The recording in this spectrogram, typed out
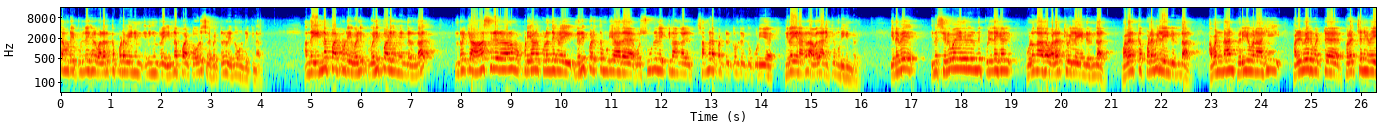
தன்னுடைய பிள்ளைகள் வளர்க்கப்பட வேண்டும் என்கின்ற எண்ணப்பாட்டோடு சில பெற்றோர்கள் இருந்து கொண்டிருக்கிறார்கள். அந்த எண்ணப்பாட்டினுடைய வெளி வெளிப்பாடு என்றிருந்தால் இன்றைக்கு ஆசிரியராலும் அப்படியான குழந்தைகளை நெறிப்படுத்த முடியாத ஒரு சூழ்நிலைக்கு நாங்கள் சங்கடப்பட்டு கொண்டிருக்கக்கூடிய நிலையை நாங்கள் அவதானிக்க முடிகின்றது. எனவே இந்த சிறுவயதிலிருந்து பிள்ளைகள் ஒழுங்காக வளர்க்கவில்லை என்றிருந்தால் வளர்க்கப்படவில்லை என்றிருந்தால் அவன்தான் பெரியவனாகி பல்வேறுபட்ட பிரச்சனைகளை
